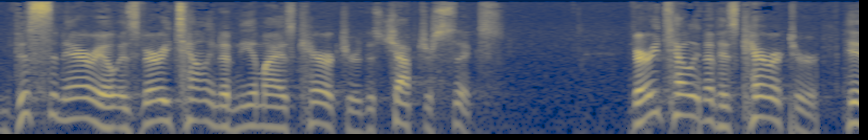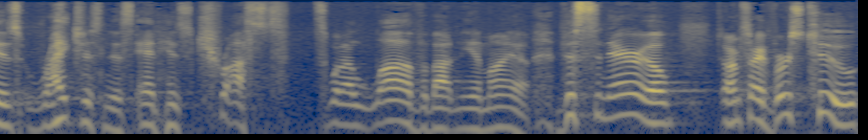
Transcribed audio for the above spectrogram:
This scenario is very telling of Nehemiah's character, this chapter 6. Very telling of his character, his righteousness, and his trust. That's what I love about Nehemiah. This scenario, I'm sorry, verse 2,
